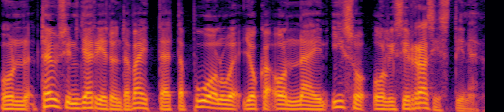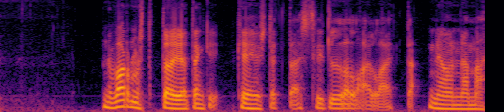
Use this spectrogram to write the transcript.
On täysin järjetöntä väittää, että puolue, joka on näin iso, olisi rasistinen. No varmasti toi jotenkin kehystettäisiin sillä lailla, että ne on nämä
